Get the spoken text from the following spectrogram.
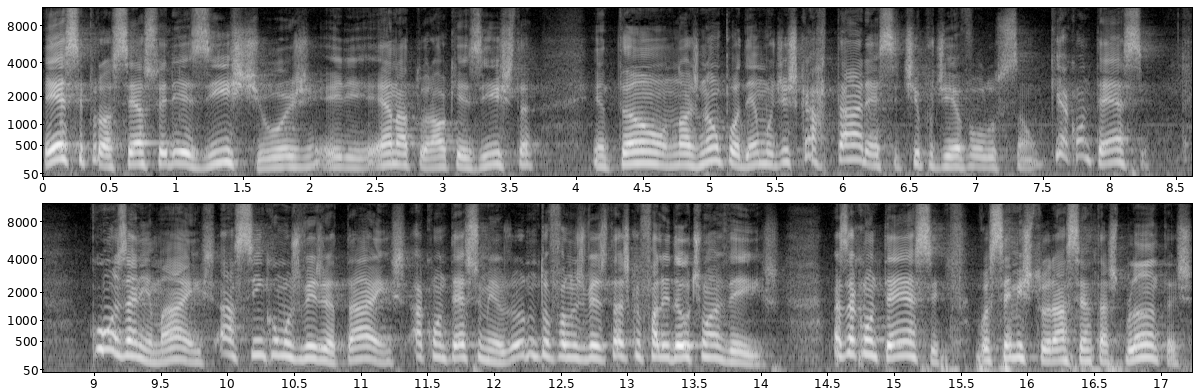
esse processo ele existe hoje, ele é natural que exista. Então, nós não podemos descartar esse tipo de evolução. O que acontece? Com os animais, assim como os vegetais, acontece o mesmo. Eu não estou falando dos vegetais que eu falei da última vez, mas acontece você misturar certas plantas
